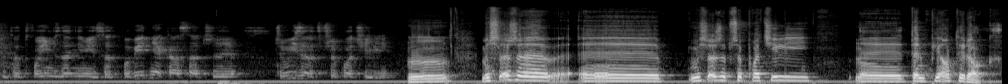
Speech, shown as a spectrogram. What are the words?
Czy to twoim zdaniem jest odpowiednia kasa, czy, czy Wizards przepłacili? Mm, Myślę, że e, myślę, że przepłacili e, ten piąty rok.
